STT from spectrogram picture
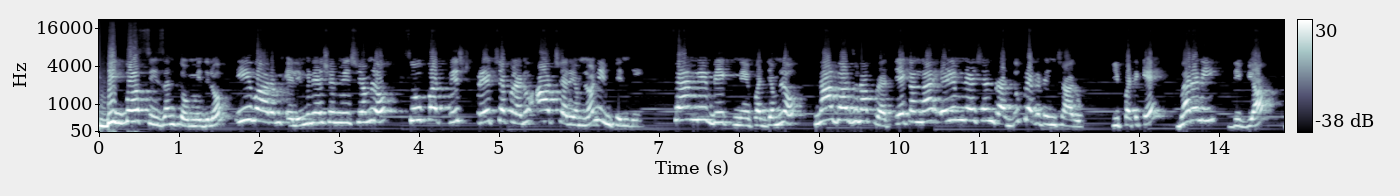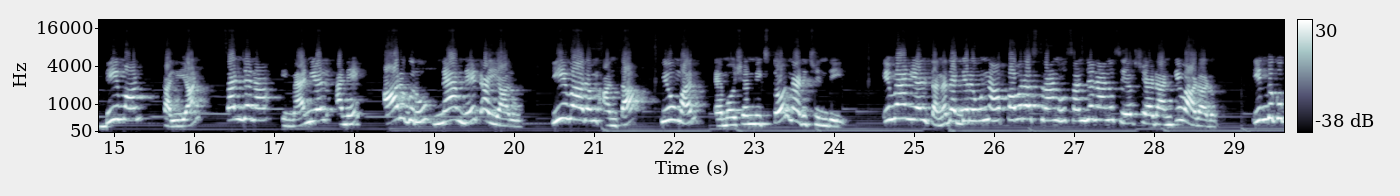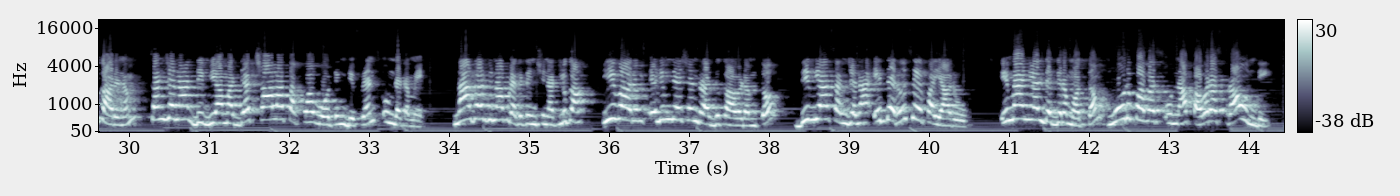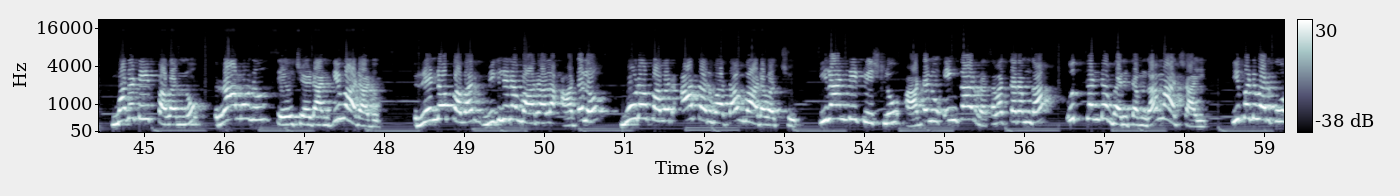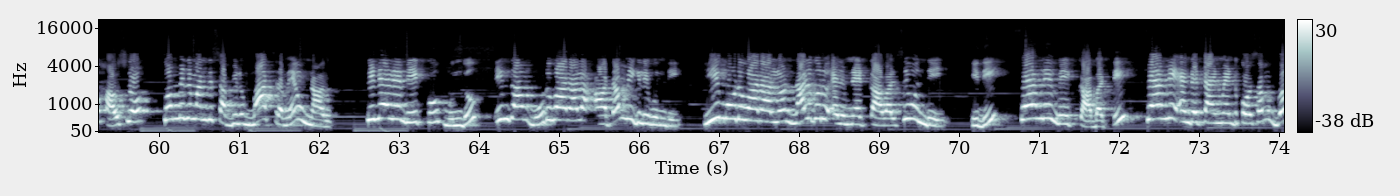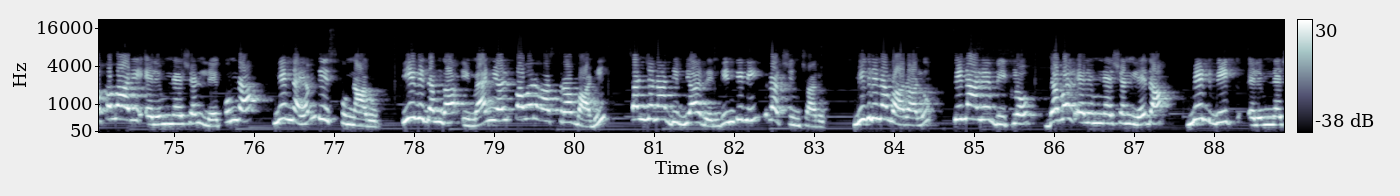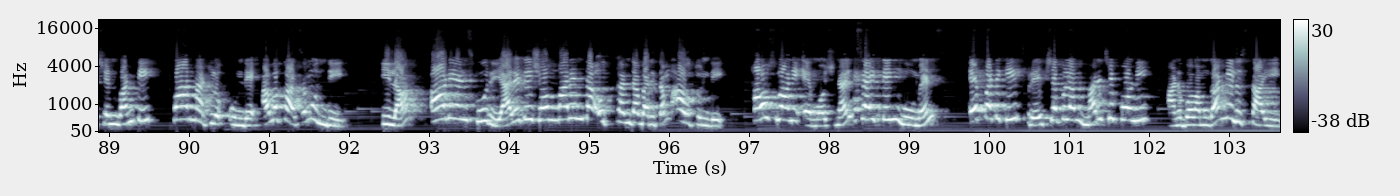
Big boss season తొమ్మిదిలో ఈ వారం ఎలిమినేషన్ విషయంలో సూపర్ ట్విస్ట్ ప్రేక్షకులను ఆశ్చర్యంలో నింపింది. ఫ్యామిలీ వీక్ నేపథ్యంలో నాగార్జున ప్రత్యేకంగా ఎలిమినేషన్ రద్దు ప్రకటించారు. ఇప్పటికే భరణి దివ్య డీమాన్ కళ్యాణ్ సంజన ఇమాన్యుయల్ అనే ఆరుగురు నామినేట్ అయ్యారు. ఈ వారం అంతా హ్యూమర్ ఎమోషన్ మిక్స్తో నడిచింది. ఇమాన్యుయల్ తన దగ్గర ఉన్న పవరస్త్రాను సంజనాను సేవ్ చేయడానికి వాడాడు. ఇందుకు కారణం సంజన దివ్య మధ్య చాలా తక్కువ ఓటింగ్ డిఫరెన్స్ ఉండటమే. నాగార్జున ప్రకటించినట్లుగా ఈ వారం ఎలిమినేషన్ రద్దు కావడంతో దివ్య సంజన ఇద్దరు సేఫ్ అయ్యారు. ఇమాన్యుయల్ దగ్గర మొత్తం మూడు పవర్స్ ఉన్న పవర్ అస్త్ర ఉంది. మొదటి పవర్ను రామును సేవ్ చేయడానికి వాడాడు. రెండో పవర్ మిగిలిన వారాల ఆటలో మూడో పవర్ ఆ తర్వాత వాడవచ్చు. ఇలాంటి ట్విస్ట్లు ఆటను ఇంకా రసవత్తరంగా ఉత్కంఠ భరితంగా మార్చాయి. ఇప్పటి వరకు హౌస్లో తొమ్మిది మంది సభ్యులు మాత్రమే ఉన్నారు. ఫినాలే వీక్కు ముందు ఇంకా మూడు వారాల ఆట మిగిలి ఉంది. ఈ మూడు వారాల్లో నలుగురు ఎలిమినేట్ కావాల్సి ఉంది. ఇది ఫ్యామిలీ వీక్ కాబట్టి ఫ్యామిలీ ఎంటర్టైన్మెంట్ కోసం ఒక వారి ఎలిమినేషన్ లేకుండా నిర్ణయం తీసుకున్నారు. ఈ విధంగా ఇమాన్యుయల్ పవర్ హాస్త్ర వాడి సంజన దివ్య రెండింటిని రక్షించారు. మిగిలిన వారాలు ఫినాలే వీక్లో డబల్ ఎలిమినేషన్ లేదా మిడ్ వీక్ ఎలిమినేషన్ వంటి ఫార్మాట్లో ఉండే అవకాశం ఉంది. ఇలా ఆడియన్స్కు రియాలిటీ షో మరింత ఉత్కంఠభరితం అవుతుంది. హౌస్లోని ఎమోషనల్ ఎక్సైటింగ్ మూమెంట్స్ ఎప్పటికీ ప్రేక్షకుల మరిచిపోని అనుభవంగా నిలుస్తాయి.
